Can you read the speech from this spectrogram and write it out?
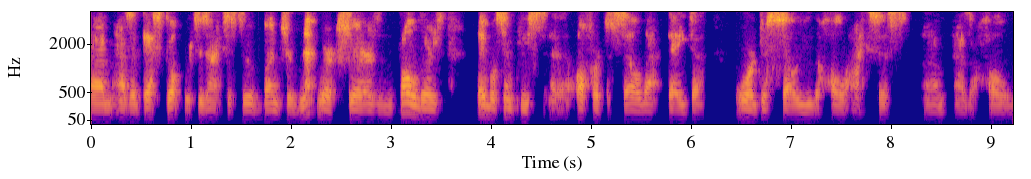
um, has a desktop which has access to a bunch of network shares and folders, they will simply uh, offer to sell that data or just sell you the whole access um, as a whole.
